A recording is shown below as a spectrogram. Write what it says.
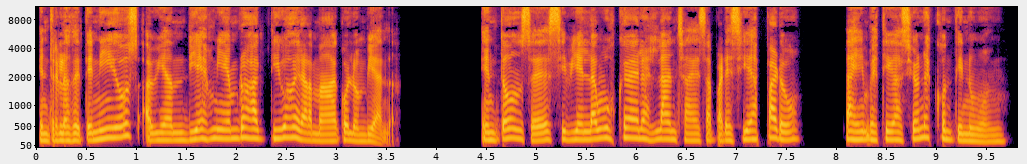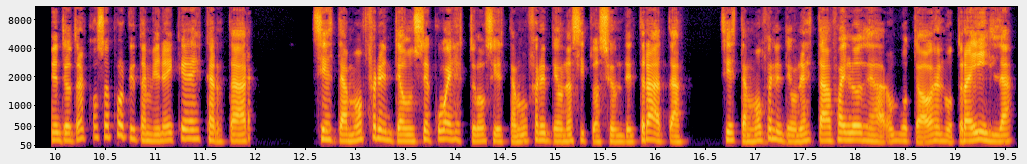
Entre los detenidos habían 10 miembros activos de la Armada colombiana. Entonces, si bien la búsqueda de las lanchas desaparecidas paró, las investigaciones continúan. Entre otras cosas porque también hay que descartar si estamos frente a un secuestro, si estamos frente a una situación de trata, si estamos frente a una estafa y los dejaron botados en otra isla.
